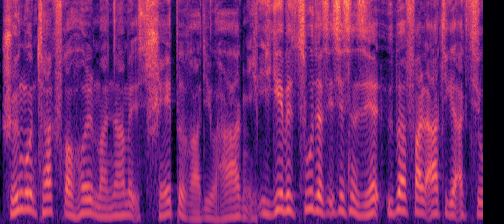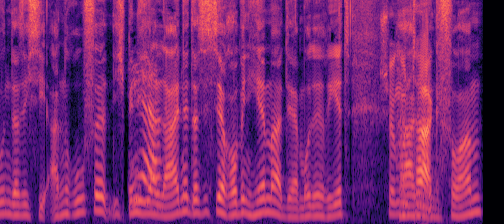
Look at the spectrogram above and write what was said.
Schönen guten Tag, Frau Holl. Mein Name ist Schäpe Radio Hagen. Ich, ich, gebe zu, das ist jetzt eine sehr überfallartige Aktion, dass ich Sie anrufe. Ich bin ja. nicht alleine. Das ist der Robin Hirmer, der moderiert Schönen guten Hagen Tag. Form.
